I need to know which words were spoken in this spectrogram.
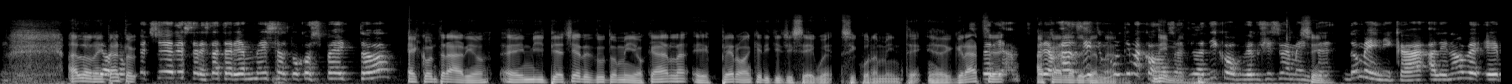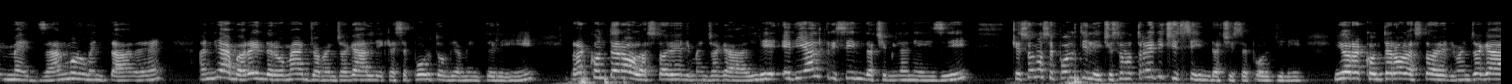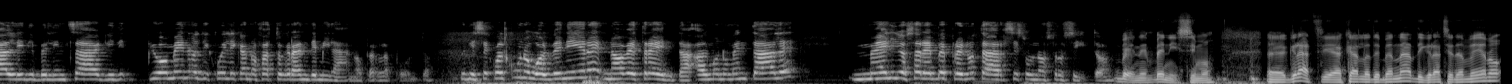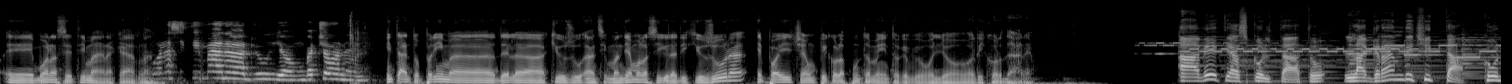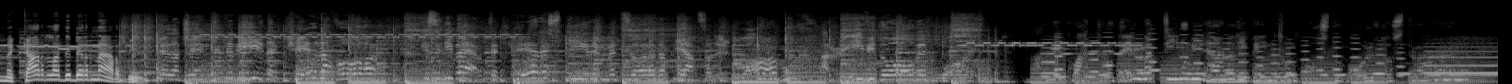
Allora, Io intanto... È un piacere essere stata riammessa al tuo cospetto. È il contrario, è il piacere tutto mio Carla e però anche di chi ci segue sicuramente. Eh, grazie speriamo, speriamo. a Carla ah, senti, Un'ultima cosa, Dimmi. te la dico velocissimamente. Sì. Domenica alle nove e mezza al Monumentale andiamo a rendere omaggio a Mangiagalli che è sepolto ovviamente lì. Racconterò la storia di Mangiagalli e di altri sindaci milanesi che sono sepolti lì, ci sono 13 sindaci sepolti lì. Io racconterò la storia di Mangiagalli, di Bellinzaghi, di, più o meno di quelli che hanno fatto grande Milano per l'appunto. Quindi se qualcuno vuol venire, 9.30 al Monumentale, meglio sarebbe prenotarsi sul nostro sito. Bene, benissimo. Eh, grazie a Carla De Bernardi, grazie davvero e buona settimana Carla. Buona settimana Giulio, un bacione. Intanto prima della chiusura, anzi mandiamo la sigla di chiusura e poi c'è un piccolo appuntamento che vi voglio ricordare. Avete ascoltato La grande città con Carla De Bernardi. Che la gente che vive, che lavora, che si diverte, che respira in mezz'ora da piazza del Duomo arrivi dove vuoi. Ma alle 4 del mattino Milano diventa un posto molto strano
